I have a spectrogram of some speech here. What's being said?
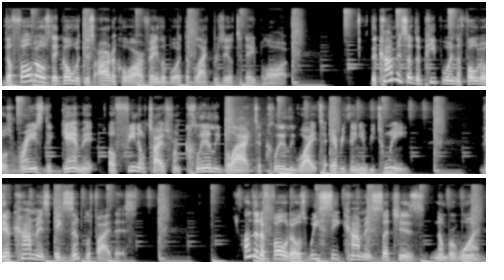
the photos that go with this article are available at the Black Brazil Today blog. The comments of the people in the photos range the gamut of phenotypes from clearly black to clearly white to everything in between. Their comments exemplify this. Under the photos, we see comments such as number one,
